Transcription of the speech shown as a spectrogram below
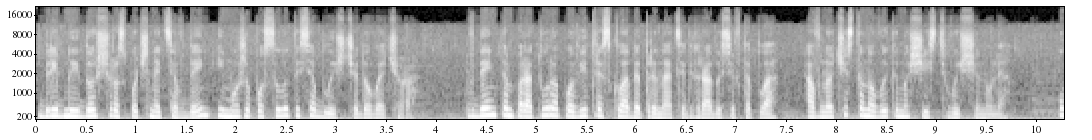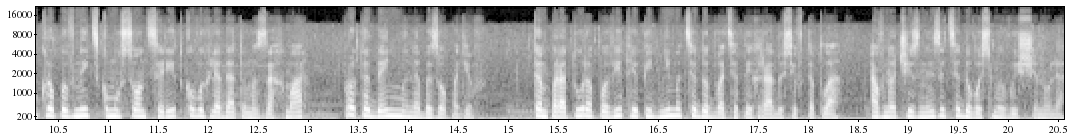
Дрібний дощ розпочнеться вдень і може посилитися ближче до вечора. Вдень температура повітря складе 13 градусів тепла, а вночі становитиме 6 вище нуля. У Кропивницькому сонце рідко виглядатиме з-за хмар, проте день мине без опадів. Температура повітря підніметься до 20 градусів тепла, а вночі знизиться до 8 вище нуля.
